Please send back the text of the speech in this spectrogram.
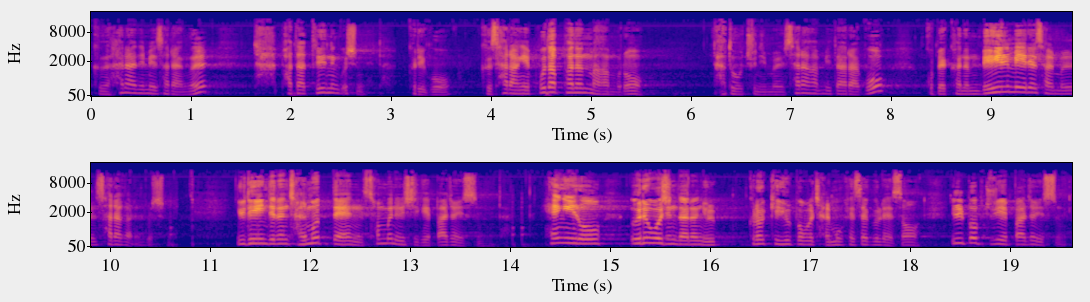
그 하나님의 사랑을 다 받아들이는 것입니다. 그리고 그 사랑에 보답하는 마음으로 나도 주님을 사랑합니다라고 고백하는 매일매일의 삶을 살아가는 것입니다. 유대인들은 잘못된 선문의식에 빠져 있습니다. 행위로 의로워진다는 율, 그렇게 율법을 잘못 해석을 해서 율법주의에 빠져 있습니다.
